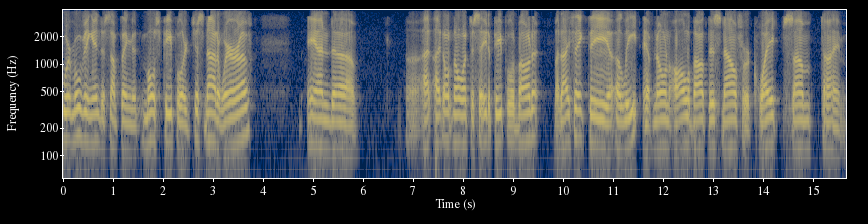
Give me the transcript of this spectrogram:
we're moving into something that most people are just not aware of. And uh, uh, I, I don't know what to say to people about it, but I think the elite have known all about this now for quite some time.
